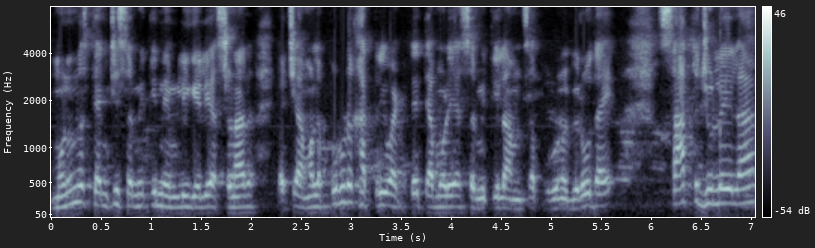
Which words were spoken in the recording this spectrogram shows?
म्हणूनच त्यांची समिती नेमली गेली असणार याची आम्हाला पूर्ण खात्री वाटते. त्यामुळे या समितीला आमचा पूर्ण विरोध आहे. सात जुलैला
